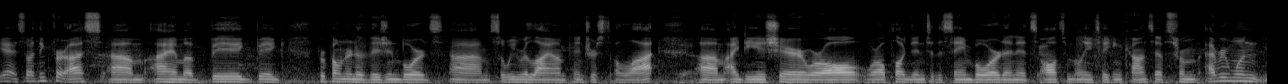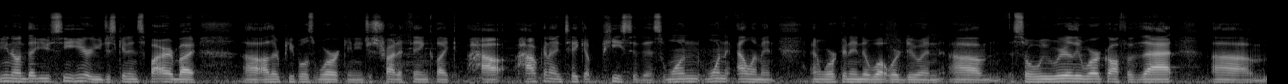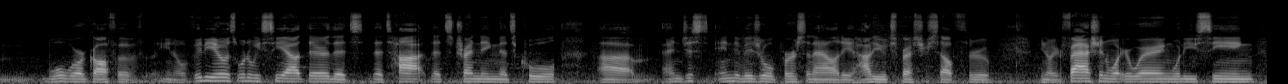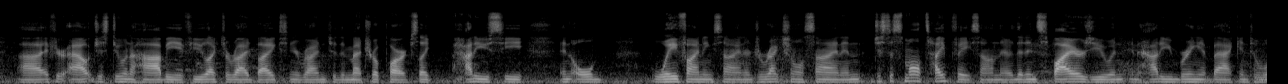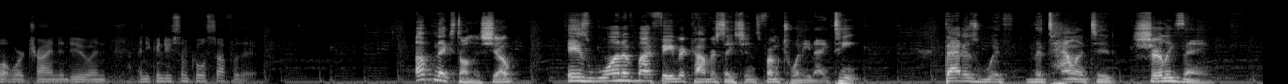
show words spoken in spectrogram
Yeah, so I think for us, um, I am a big, big proponent of vision boards. Um, so we rely on Pinterest a lot. Yeah. Um, Idea share, we're all we're all plugged into the same board, and it's ultimately taking concepts from everyone you know that you see here. You just get inspired by uh, other people's work, and you just try to think like how how can I take a piece of this one one element and work it into what we're doing. Um, so we really work off of that. Um, we'll work off of you know videos. What do we see out there that's that's hot, that's trending, that's cool um, and just individual personality. How do you express yourself through, you know, your fashion, what you're wearing, what are you seeing? Uh, if you're out just doing a hobby, if you like to ride bikes and you're riding through the metro parks, like how do you see an old wayfinding sign or directional sign and just a small typeface on there that inspires you and, and how do you bring it back into what we're trying to do and, and you can do some cool stuff with it. Up next on the show is one of my favorite conversations from 2019. That is with the talented Shirley Zhang,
